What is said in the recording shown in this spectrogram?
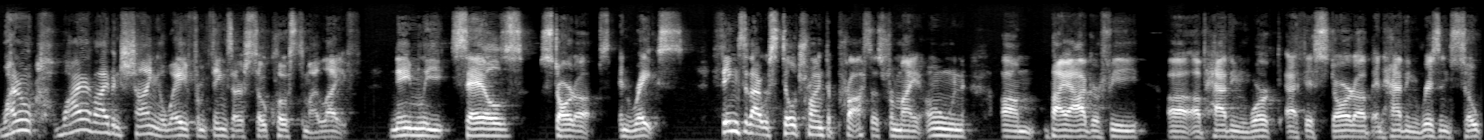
Why don't? Why have I been shying away from things that are so close to my life, namely sales, startups, and race? Things that I was still trying to process from my own um, biography." Uh, of having worked at this startup and having risen so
